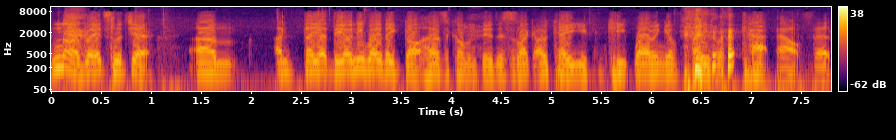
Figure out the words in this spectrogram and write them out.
no, but it's legit. Um, and they the only way they got her to come and do this is like, okay, you can keep wearing your favorite cat outfit.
